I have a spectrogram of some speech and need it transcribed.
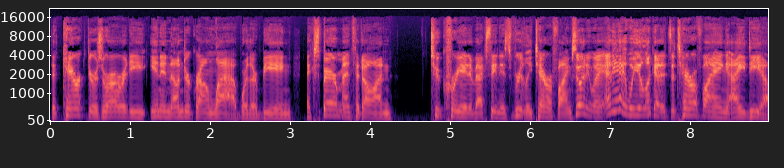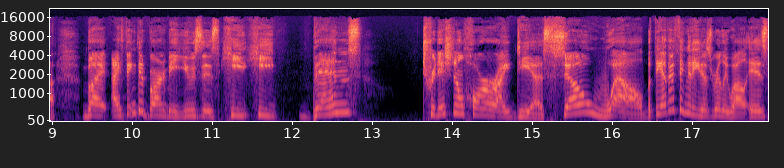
the characters are already in an underground lab where they're being experimented on to create a vaccine It's really terrifying. So anyway, anyway, when you look at it, it's a terrifying idea. But I think that Barnaby uses he he bends traditional horror ideas so well. But the other thing that he does really well is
